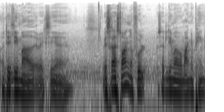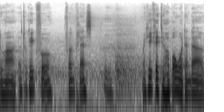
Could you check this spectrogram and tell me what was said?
Og det er lige meget, jeg vil ikke sige... Øh, hvis restauranten er fuld, så er det lige meget, hvor mange penge du har. Altså du kan ikke få, få en plads. Mm. Man kan ikke rigtig hoppe over den der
